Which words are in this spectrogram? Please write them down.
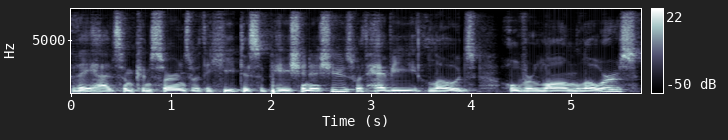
they had some concerns with the heat dissipation issues with heavy loads over long lowers.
